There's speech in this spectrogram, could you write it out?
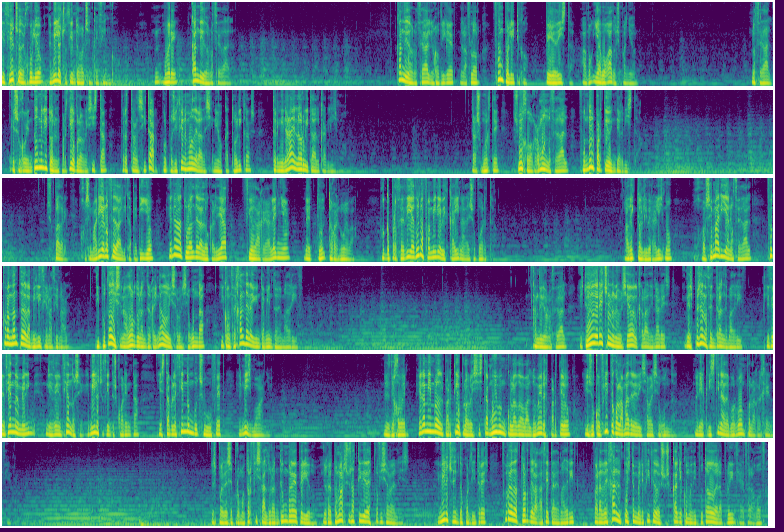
18 de julio de 1885. Muere Cándido Nocedal. Cándido Nocedal y Rodríguez de la Flor fue un político, periodista y abogado español. Nocedal, que su juventud militó en el Partido Progresista, tras transitar por posiciones moderadas y neocatólicas, terminará en la órbita del carlismo. Tras su muerte, su hijo Ramón Nocedal fundó el Partido Integrista. Su padre, José María Nocedal y Capetillo, era natural de la localidad ciudad realeña de Torrenueva, aunque procedía de una familia vizcaína de su puerta. Adicto al liberalismo, José María Nocedal fue comandante de la Milicia Nacional, diputado y senador durante el reinado de Isabel II y concejal del Ayuntamiento de Madrid. Cándido Nocedal estudió Derecho en la Universidad de Alcalá de Henares y después en la Central de Madrid, licenciándose en 1840 y estableciendo un su bufet el mismo año. Desde joven era miembro del Partido Progresista muy vinculado a Baldomero Espartero en su conflicto con la madre de Isabel II, María Cristina de Borbón por la regencia. Después de ser promotor fiscal durante un breve periodo y retomar sus actividades profesionales, en 1843 fue redactor de la Gaceta de Madrid para dejar el puesto en beneficio de su escaño como diputado de la provincia de Zaragoza.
